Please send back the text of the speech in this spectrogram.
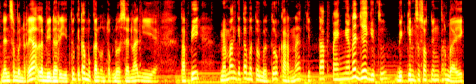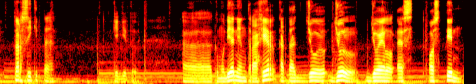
Dan sebenarnya lebih dari itu kita bukan untuk dosen lagi ya. Tapi memang kita betul-betul karena kita pengen aja gitu bikin sesuatu yang terbaik versi kita. Kayak gitu. Uh, kemudian yang terakhir kata jo, Joel Joel S. Austin.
